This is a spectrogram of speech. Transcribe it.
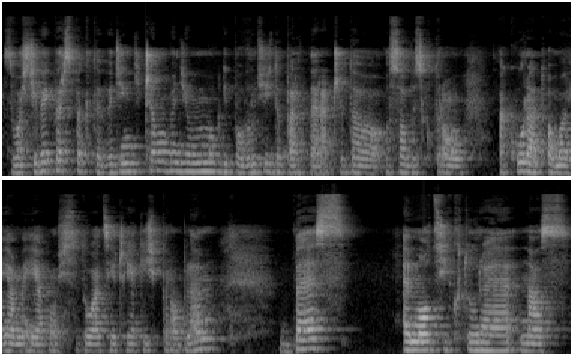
z właściwej perspektywy, dzięki czemu będziemy mogli powrócić do partnera czy do osoby, z którą akurat omawiamy jakąś sytuację czy jakiś problem, bez emocji, które nas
